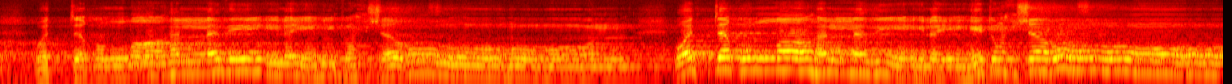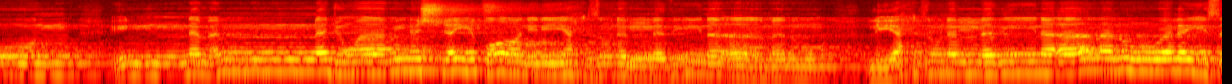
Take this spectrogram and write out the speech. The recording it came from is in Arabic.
واتقوا الله الذي إليه تحشرون. واتقوا الله الذي إليه تحشرون. إنما النجوى من الشيطان ليحزن الذين آمنوا ليحزن الذين آمنوا وليس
